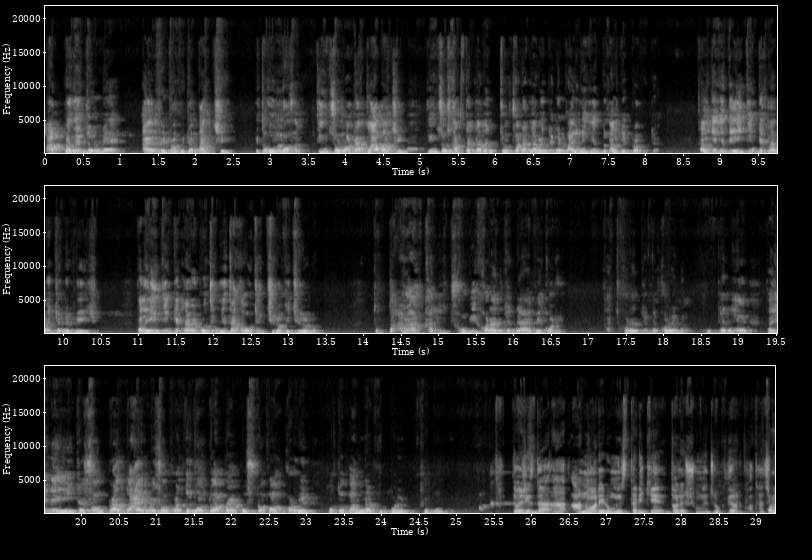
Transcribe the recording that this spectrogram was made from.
আপনাদের জন্যে আইএফএ ট্রফিটা পাচ্ছে। এ তো অন্য তিনশো নটা ক্লাব আছে। তিনশো সাতটা ক্লাবের ছটা ক্লাবের জন্য পাইনি কিন্তু কালকে ট্রফিটা কালকে কিন্তু এই তিনটে ক্লাবের জন্য পেয়েছে। তাহলে এই তিনটে ক্লাবের প্রতিনিধি থাকা উচিত ছিল কি ছিল না? তো তারা খালি ছবি করার জন্য আইএফএ করে কাজ করার জন্য করে না। ওইটা নিয়ে তাই জন্য এইটা সংক্রান্ত আইএফএ সংক্রান্ত যত আপনারা প্রশ্ন কম করবেন তত বাংলার ফুটবলের পক্ষে মঙ্গল দেবাশিস দা আনোয়ারের উনিশ তারিখে দলের সঙ্গে যোগ দেওয়ার কথা ছিল।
